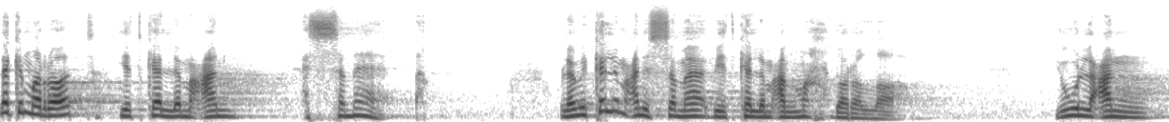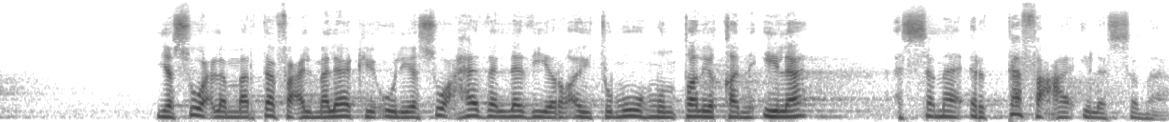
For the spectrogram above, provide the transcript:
لكن مرات يتكلم عن السماء. ولما يتكلم عن السماء بيتكلم عن محضر الله. يقول عن يسوع لما ارتفع الملاك يقول يسوع هذا الذي رأيتموه منطلقا إلى السماء ارتفع إلى السماء.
